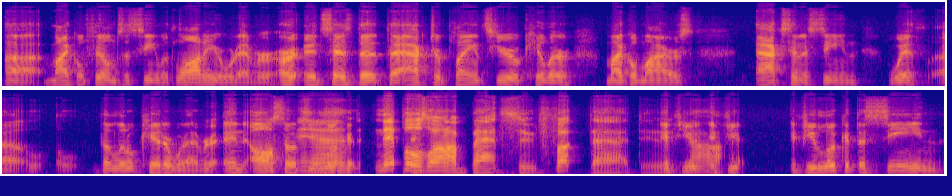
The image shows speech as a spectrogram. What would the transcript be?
uh, Michael films a scene with Lonnie or whatever, or it says that the actor playing serial killer Michael Myers acts in a scene with uh, the little kid or whatever. And also, if you look at nipples on a bat suit, fuck that, dude. if you God. if you if you look at the scene,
